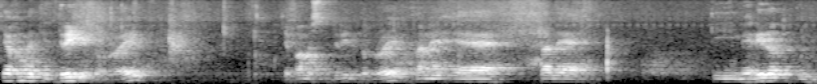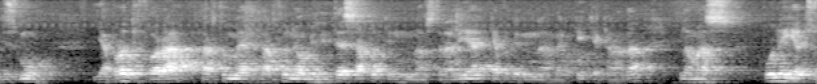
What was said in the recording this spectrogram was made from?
και έχουμε την Τρίτη το πρωί και πάμε στην Τρίτη το πρωί που θα είναι, ε, θα είναι τη μερίδα του πολιτισμού. Για πρώτη φορά θα, έρθουμε, θα έρθουν ομιλητές από την Αυστραλία και από την Αμερική και Καναδά να μας πούνε για τους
